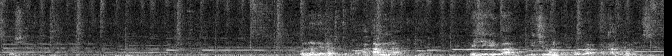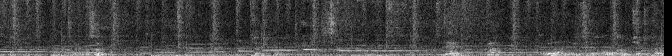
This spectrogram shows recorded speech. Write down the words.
少しこれなぜかというと赤みがあるところ目尻は一番ここが赤黒いんですわかりますちょっと軽く入れますでまあここなんですけどこうかぶちゃって軽く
